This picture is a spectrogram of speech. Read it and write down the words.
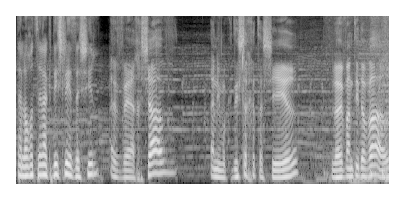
אתה לא רוצה להקדיש לי איזה שיר? ועכשיו, אני מקדיש לך את השיר, לא הבנתי דבר.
